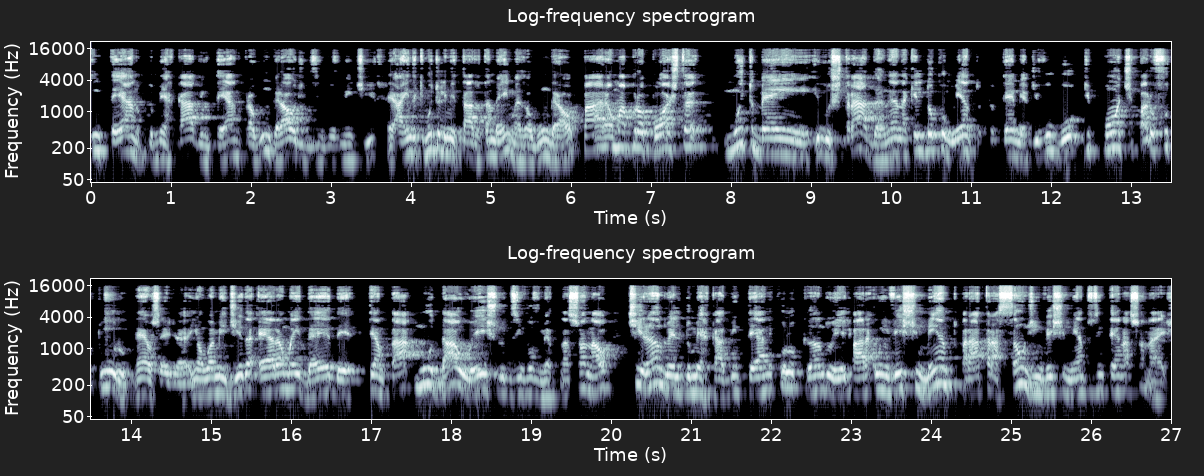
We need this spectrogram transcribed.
interno, do mercado interno, para algum grau de desenvolvimento, é, ainda que muito limitado também, mas algum grau, para uma proposta muito bem ilustrada né, naquele documento que o Temer divulgou de ponte para o futuro, né? ou seja, em alguma medida era uma ideia de tentar mudar o eixo do desenvolvimento nacional, tirando ele do mercado interno e colocando ele para o investimento, para a atração de investimentos internacionais.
